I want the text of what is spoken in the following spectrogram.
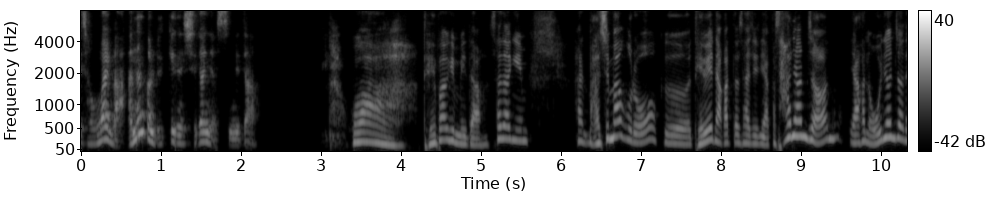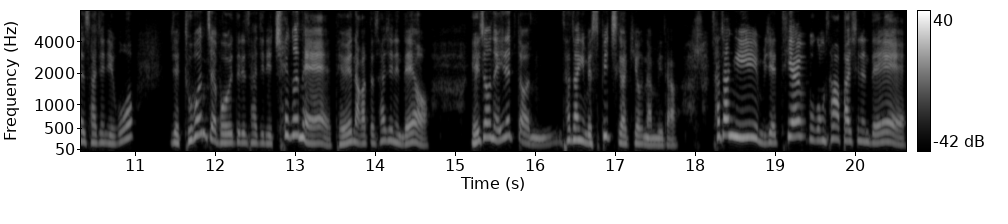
정말 많은 걸 느끼는 시간이었습니다. 와, 대박입니다. 사장님, 한 마지막으로 그 대회 나갔던 사진이 약간 4년 전, 약 한 5년 전의 사진이고, 이제 두 번째 보여드린 사진이 최근에 대회 나갔던 사진인데요. 예전에 이랬던 사장님의 스피치가 기억납니다. 사장님, 이제 TR90 사업하시는데,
